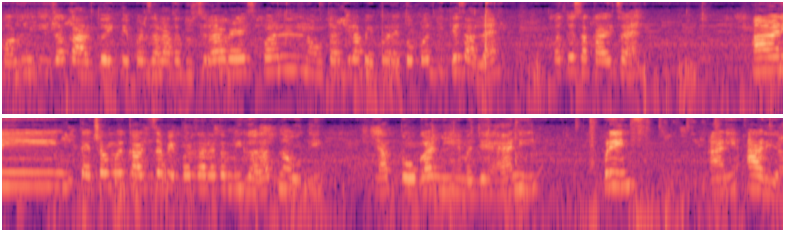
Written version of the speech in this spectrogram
म्हणून तिचा काल तो एक पेपर झाला. आता दुसऱ्या वेळेस पण नऊ तारखेला पेपर आहे तो पण तिथेच आला आहे पण तो सकाळचा आहे. आणि त्याच्यामुळे काल तिचा पेपर झाला तर मी घरात नव्हती. या दोघांनी म्हणजे हॅनी प्रिन्स आणि आर्या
